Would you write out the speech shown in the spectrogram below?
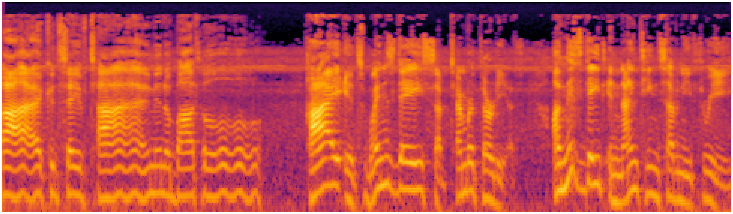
I could save time in a bottle. Hi, it's Wednesday, September 30th. On this date in 1973,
